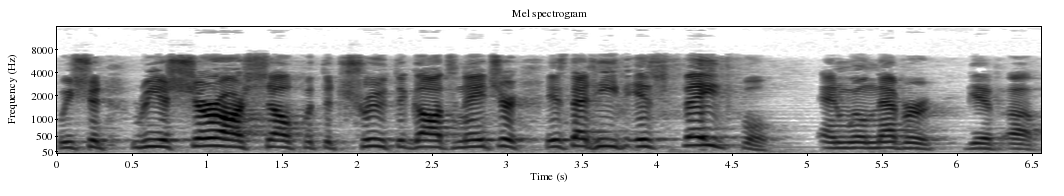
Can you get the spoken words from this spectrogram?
we should reassure ourselves with the truth that God's nature is that He is faithful and will never give up.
